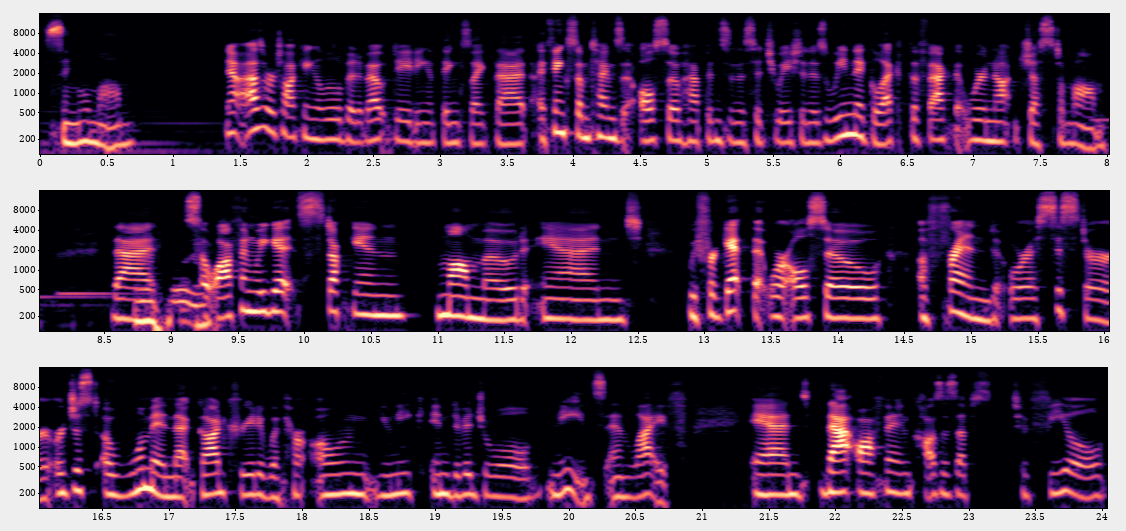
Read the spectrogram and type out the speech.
single mom. Now, as we're talking a little bit about dating and things like that, I think sometimes it also happens in the situation is we neglect the fact that we're not just a mom. That mm-hmm. so often we get stuck in mom mode and we forget that we're also a friend or a sister or just a woman that God created with her own unique individual needs and life. And that often causes us to feel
